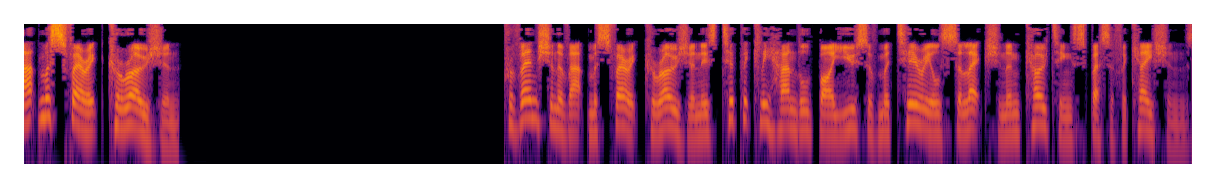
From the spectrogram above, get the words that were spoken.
Atmospheric corrosion Prevention of atmospheric corrosion is typically handled by use of materials selection and coating specifications.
